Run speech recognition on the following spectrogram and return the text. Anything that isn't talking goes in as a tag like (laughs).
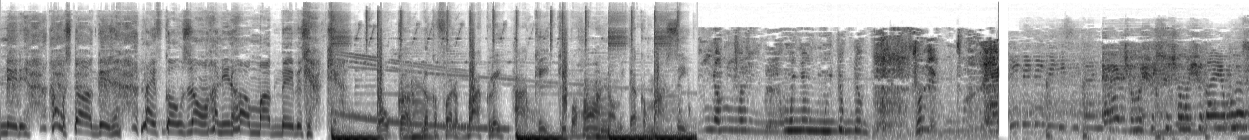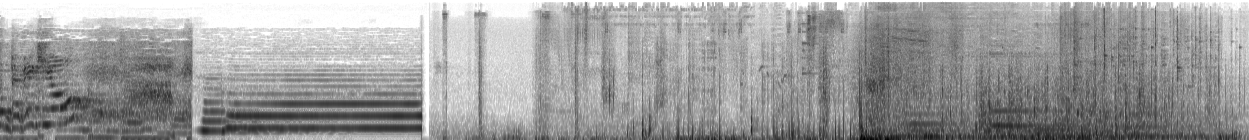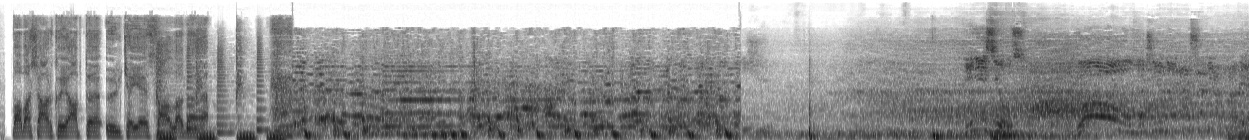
reincarnated. I was stargazing. Life goes on. I need all my babies. Woke up looking for the broccoli. High key, keep a horn on me. That could my seat. Eğer çamaşır su çamaşırdan yapılıyorsa bebek ya. Baba şarkı yaptı, ülkeye salladı. Vinicius. Gol! Kaçırmadan yapmadı.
